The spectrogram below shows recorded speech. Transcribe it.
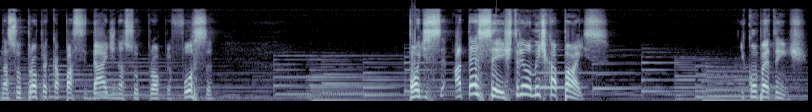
na sua própria capacidade, na sua própria força, pode até ser extremamente capaz e competente.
